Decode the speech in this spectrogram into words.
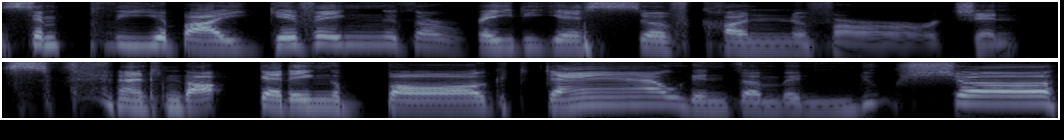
simply by giving the radius of convergence and not getting bogged down in the minutiae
